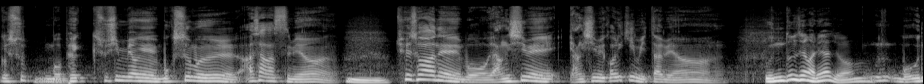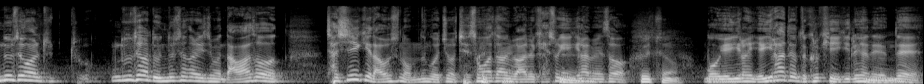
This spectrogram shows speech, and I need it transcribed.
그 수, 뭐 백, 수십 명의 목숨을 앗아갔으면 음. 최소한의 뭐 양심의 양심의 꺼리낌이 있다면 은둔 생활 해야죠. 은- 뭐 은둔 생활 은둔 생활도 은둔 생활이지만 나와서 자신 있게 나올 수는 없는 거죠. 죄송하다는 말을 계속 얘기를 하면서 그렇죠. 뭐 얘기를 얘기를 하더라도 그렇게 얘기를 해야 되는데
